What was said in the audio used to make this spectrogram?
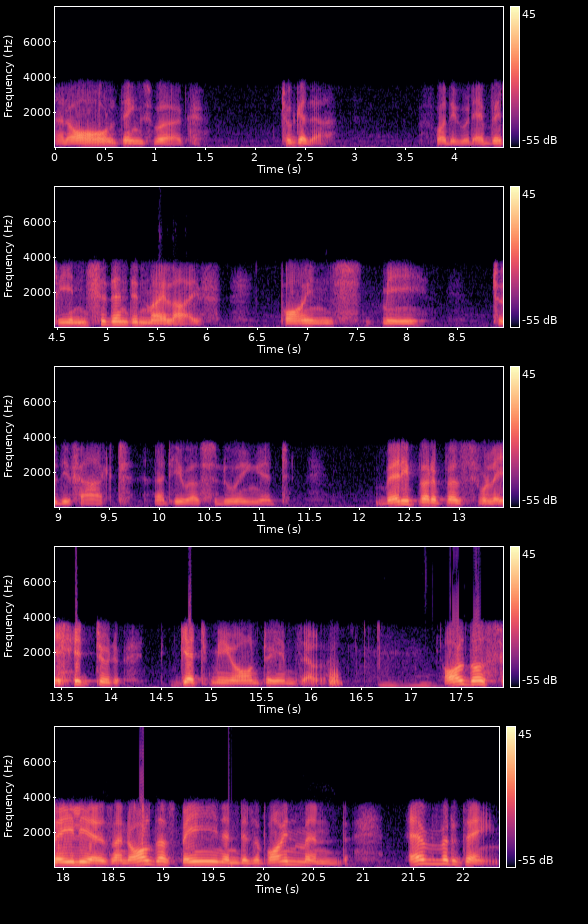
and all things work together for the good. Every incident in my life points me to the fact that he was doing it very purposefully to get me on to himself. All those failures and all this pain and disappointment, everything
